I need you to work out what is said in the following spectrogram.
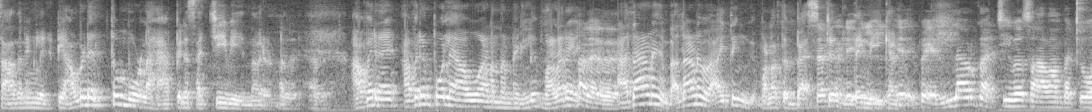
സാധനങ്ങൾ കിട്ടി. അവിടെ എത്തുമ്പോൾ ഉള്ള ഹാപ്പിനെസ് അച്ചീവ് ചെയ്യുന്നവരുണ്ട് അവരെ അവരെ പോലെ ആവുകയാണെന്നുണ്ടെങ്കിൽ വളരെ അതെ, അതെ. അതാണ് അതാണ് I think one of the best ഇപ്പൊ എല്ലാവർക്കും അച്ചീവേഴ്സ് ആവാൻ പറ്റുമോ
